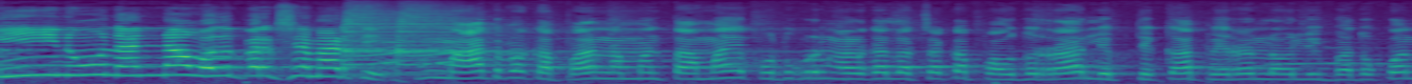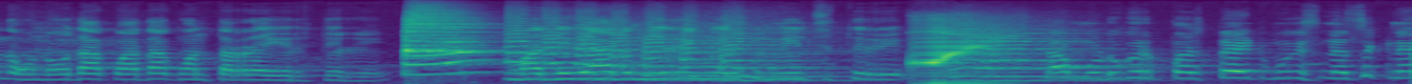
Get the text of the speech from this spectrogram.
ನೀನು ನನ್ನ ಒದ ಪರೀಕ್ಷೆ ಮಾಡ್ತಿ. ಮಾತಬೇಕಪ್ಪ ಮಾಡ್ಬೇಕಪ್ಪ ನಮ್ಮಂತ ಅಮ್ಮ ಹುಡುಗರನ್ನ ಅಳಗಲ್ಲ ಚಕ್ಕ ಪೌದರ ಲಿಪ್ತಿಕ ಪೇರನ್ ಲವ್ಲಿ ಬದುಕೊಂಡ್ ನೋದಾಕ್ ಹೋದಾಗ ಒಂಥರ ಇರ್ತೀರಿ. ಮದುವೆಯಾಗ ಮೀರಿ ಮೀರಿ ಮಿಂಚ್ತೀರಿ. ನಮ್ಮ ಹುಡುಗರು ಫಸ್ಟ್ ಐಟ್ ಮುಗಿಸ್ ನಸಕ್ನೆ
